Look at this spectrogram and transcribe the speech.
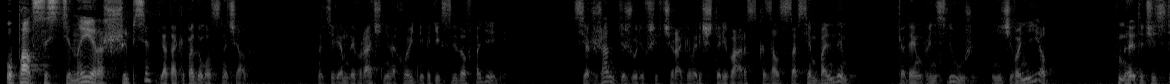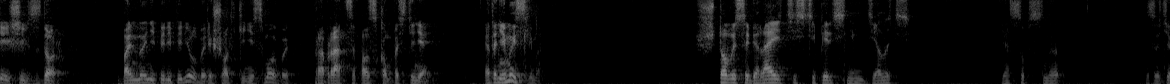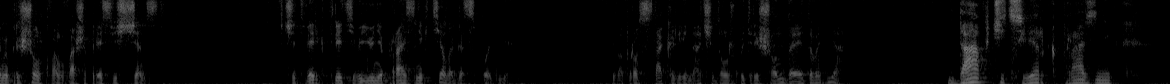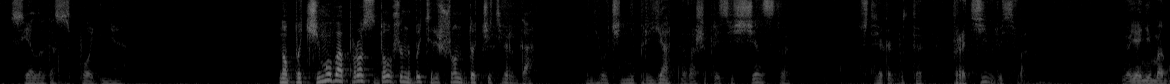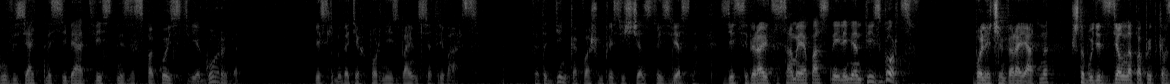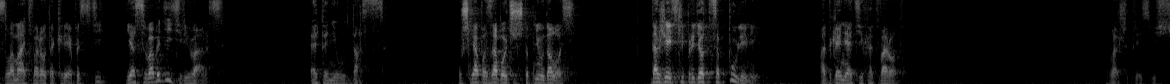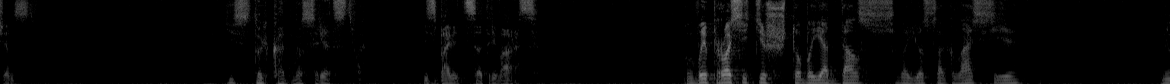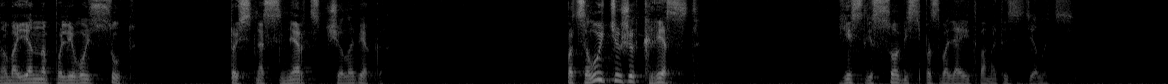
Упал со стены и расшибся? Я так и подумал сначала. Но тюремный врач не находит никаких следов падения. Сержант, дежуривший вчера, говорит, что Риварес казался совсем больным, когда ему принесли ужин, и ничего не ел. Но это чистейший вздор. Больной не перепилил бы решетки, не смог бы пробраться ползком по стене. Это немыслимо. Что вы собираетесь теперь с ним делать? Я, собственно, затем и пришел к вам, ваше Преосвященство. В четверг, 3 июня, праздник тела Господня. И вопрос так или иначе должен быть решен до этого дня. Да, в четверг праздник тело Господня. Но почему вопрос должен быть решен до четверга? Мне очень неприятно, ваше Пресвященство, что я как будто противлюсь вам. Но я не могу взять на себя ответственность за спокойствие города, если мы до тех пор не избавимся от Риварса. В этот день, как вашему Пресвященству известно, здесь собираются самые опасные элементы из горцев. Более чем вероятно, что будет сделана попытка взломать ворота крепости и освободить Риварес. Это не удастся. Уж я позабочусь, чтобы не удалось. Даже если придется пулями отгонять их от ворот. Ваше Преосвященство, есть только одно средство избавиться от Ривареса. Вы просите, чтобы я дал свое согласие на военно-полевой суд, то есть на смерть человека. Поцелуйте же крест, если совесть позволяет вам это сделать.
